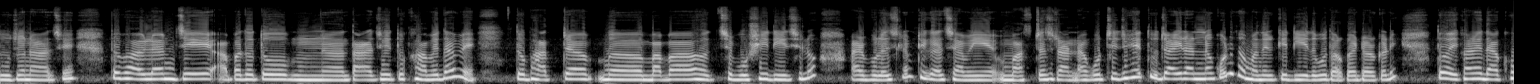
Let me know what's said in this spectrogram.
দুজন আছে, তো ভাবলাম যে আপাতত তারা যেহেতু খাবে দাবে, তো ভাতটা বাবা হচ্ছে বসিয়ে দিয়েছিল আর বলেছিলাম, ঠিক আছে, আমি মাছ টাছ রান্না করছি। যেহেতু যাই রান্না করি, তোমাদেরকে দিয়ে দেবো তরকারি টরকারি। তো এখানে দেখো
